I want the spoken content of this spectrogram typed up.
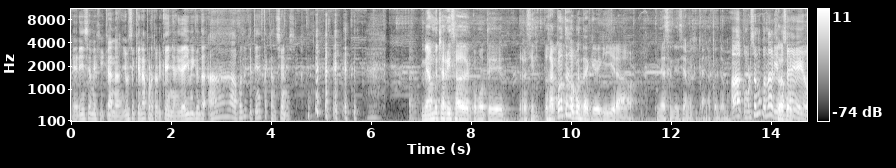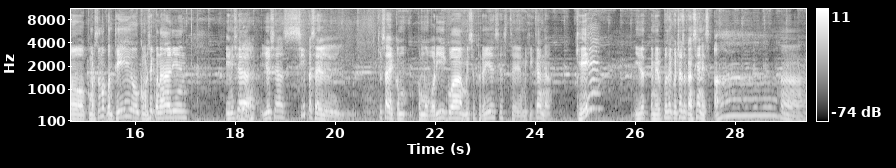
herencia mexicana. Yo pensé que era puertorriqueña y de ahí me di cuenta, ah, pues es que tiene estas canciones. Me da mucha risa de cómo te recién... O sea, ¿cuándo te has dado cuenta de que Becky G era... tenía ascendencia mexicana? Cuéntame. Ah, conversando con alguien, no sé, o conversando contigo, o conversé con alguien. Y me decía, yo decía, sí, pues el. Tú sabes, como, como boricua, me dice, pero ella es este, mexicana. ¿Qué? Y yo me puse a escuchar sus canciones. Ah.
